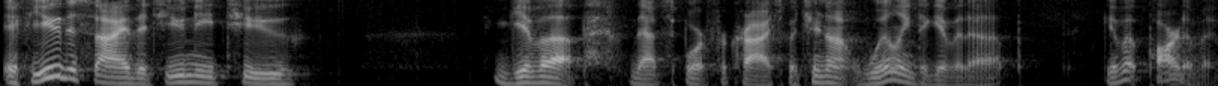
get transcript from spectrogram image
If you decide that you need to give up that sport for Christ, but you're not willing to give it up, give up part of it.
